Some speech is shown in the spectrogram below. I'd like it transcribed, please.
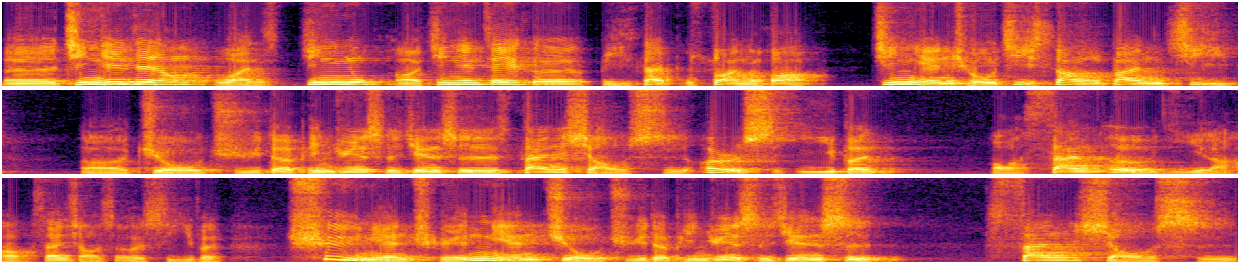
呃，今天这场晚今啊，今天这个比赛不算的话，今年球季上半季呃九局的平均时间是三小时二十一分哦，三二一了哈，三小时二十一分。去年全年九局的平均时间是三小时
